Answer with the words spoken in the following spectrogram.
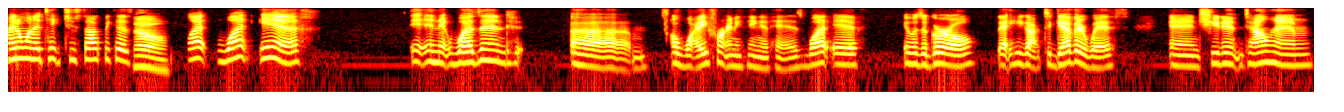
I don't want to take too stock because no, what what if and it wasn't um a wife or anything of his what if it was a girl that he got together with and she didn't tell him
